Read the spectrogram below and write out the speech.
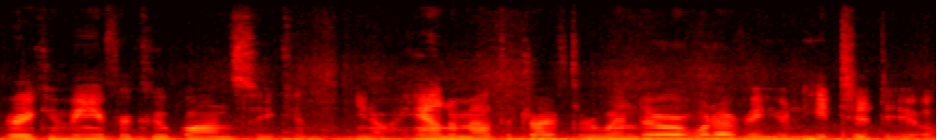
very convenient for coupons so you can, you know, hand them out the drive-through window or whatever you need to do.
